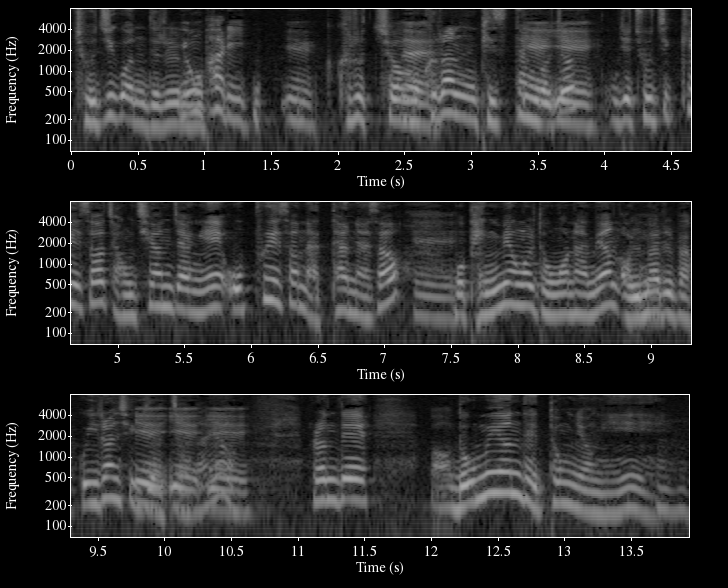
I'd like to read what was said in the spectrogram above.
조직원들을 뭐 용팔이 뭐, 예. 그렇죠 네. 뭐 그런 비슷한 예, 거죠 예. 이제 조직해서 정치 현장에 오프해서 나타나서 예. 뭐 100명을 동원하면 얼마를 예. 받고 이런 식이었잖아요 그런데 어, 노무현 대통령이 음.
